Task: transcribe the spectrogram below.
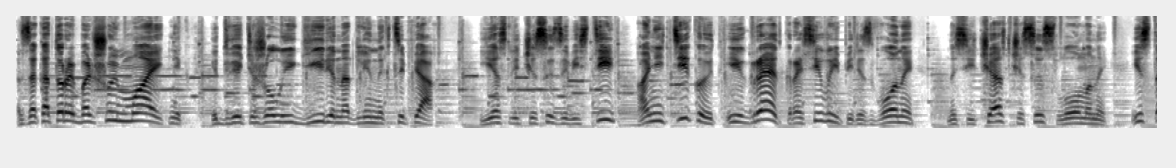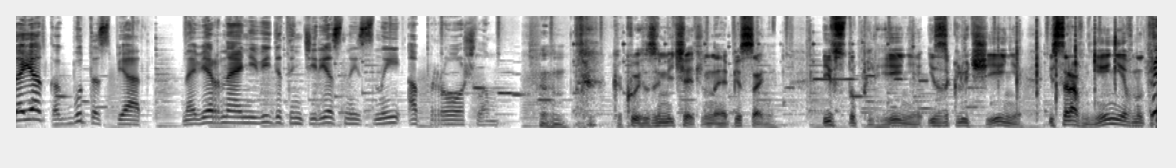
за которой большой маятник и две тяжелые гири на длинных цепях. Если часы завести, они тикают и играют красивые перезвоны. Но сейчас часы сломаны и стоят, как будто спят. Наверное, они видят интересные сны о прошлом. Какое замечательное описание. И вступление, и заключение, и сравнение внутри.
